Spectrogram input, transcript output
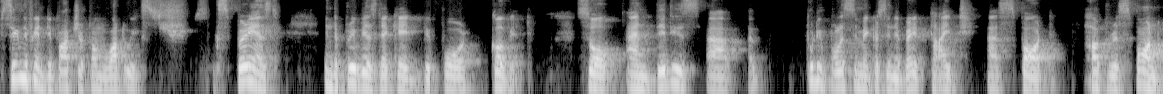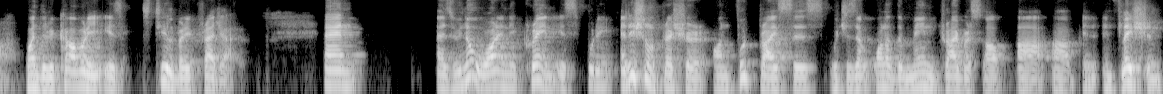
significant departure from what we ex experienced in the previous decade before COVID. So, and it is uh, putting policymakers in a very tight uh, spot how to respond when the recovery is still very fragile. And as we know, war in Ukraine is putting additional pressure on food prices, which is one of the main drivers of uh, uh, inflation.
